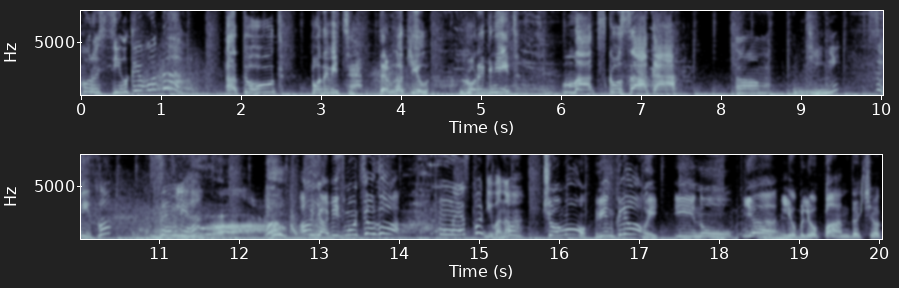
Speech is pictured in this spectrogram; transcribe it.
у розсілки вода. А тут подивіться, темнокіл, горигніт, Макс Кусака. Ем, тіні, світло, земля. А я візьму цього! Несподівано. Чому? Він кльовий! І ну, я люблю пандочок.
